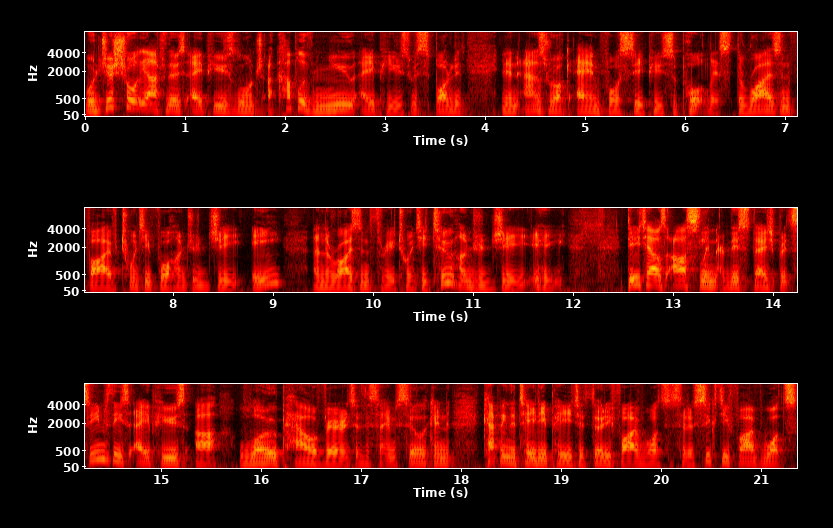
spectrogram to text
Well, just shortly after those APUs launched, a couple of new APUs were spotted in an ASRock AM4 CPU support list, the Ryzen 5 2400GE and the Ryzen 3 2200GE. Details are slim at this stage, but it seems these APUs are low power variants of the same silicon, capping the TDP to 35 watts instead of 65 watts,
